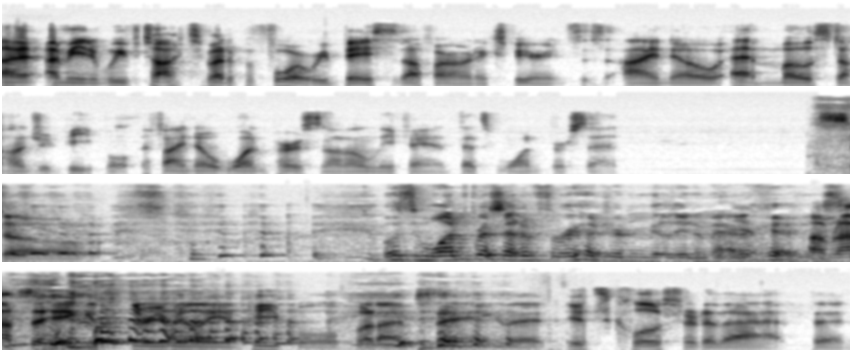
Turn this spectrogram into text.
I, I mean, we've talked about it before. We based it off our own experiences. I know at most hundred people. If I know one person on OnlyFans, that's one percent. So What's one percent of three hundred million Americans? I'm not saying it's three million people, but I'm saying that it's closer to that than.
